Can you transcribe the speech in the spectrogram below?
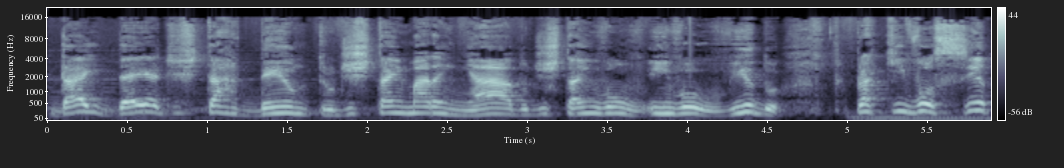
da ideia de estar dentro, de estar emaranhado, de estar envolvido, para que você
